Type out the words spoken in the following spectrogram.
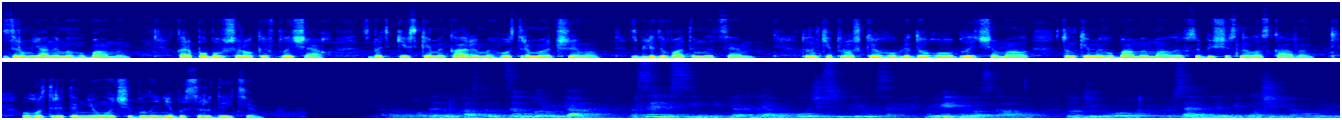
з рум'яними губами. Карпо був широкий в плечах, з батьківськими карими гострими очима, з блідуватим лицем. Тонкі пружки його блідого обличчя мали, з тонкими губами мали в собі щось неласкаве. Гострі темні очі були ніби сердиті. Молоде довгасте лице було рум'яне. Веселі сині, як небо, очі світилися, привітно й ласкаво, тонкі брови, русяві дрібні кучері на голові,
